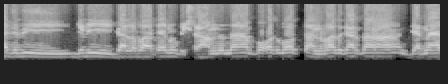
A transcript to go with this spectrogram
ਅੱਜ ਦੀ ਜਿਹੜੀ ਗੱਲਬਾਤ ਹੈ, ਇਹਨੂੰ ਵਿਸ਼ਰਾਮ ਦਿੰਦਾ ਹਾਂ। ਬਹੁਤ ਬਹੁਤ ਧੰਨਵਾਦ ਕਰਦਾ ਹਾਂ। ਜਰਨੈਲ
